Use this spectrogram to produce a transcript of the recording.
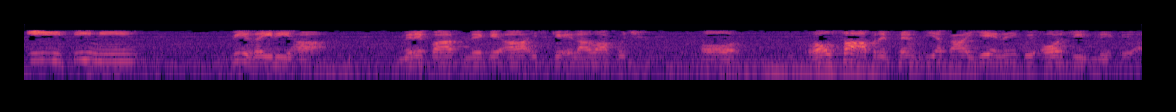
ای غیری ہا میرے پاس لے کے آ، اس کے علاوہ کچھ اور۔ روسا آپ نے پھینک دیا، کہا یہ نہیں، کوئی اور چیز لے کے آ۔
